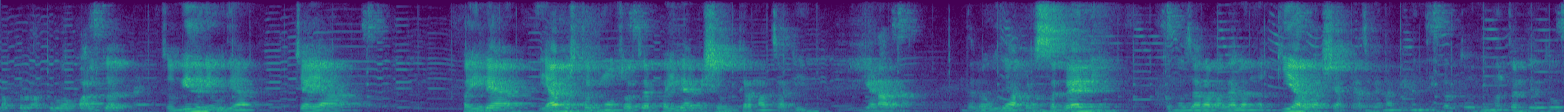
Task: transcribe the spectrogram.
डॉक्टर अपूर्वा पालकर चौघीजणी उद्याच्या या पहिल्या या पुस्तक महोत्सवाच्या पहिल्या विश्वविक्रमासाठी येणार आहे त्यामुळे उद्या आपण सगळ्यांनी तो नजारा बघायला नक्की यावं अशी आपल्या सगळ्यांना विनंती करतो निमंत्रण देतो.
